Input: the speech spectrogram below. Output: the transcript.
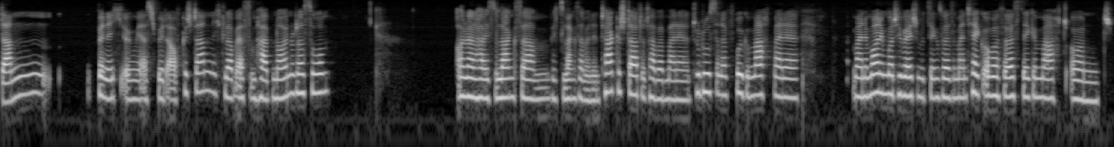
dann bin ich irgendwie erst spät aufgestanden. Ich glaube erst um halb neun oder so. Und dann habe ich so langsam, bin ich so langsam in den Tag gestartet, habe meine To-Dos in der Früh gemacht, meine, meine Morning Motivation beziehungsweise mein Takeover Thursday gemacht und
